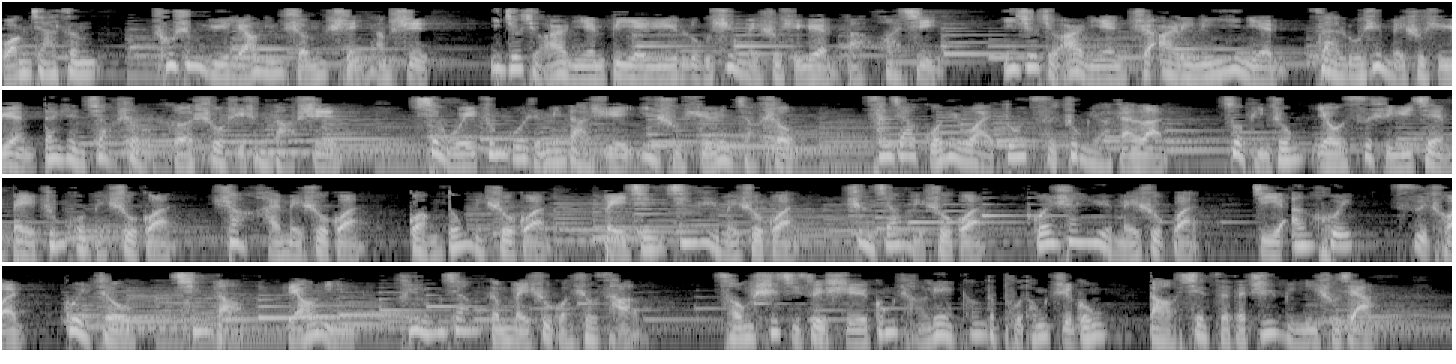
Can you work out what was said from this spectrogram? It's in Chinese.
王家增出生于辽宁省沈阳市，一九九二年毕业于鲁迅美术学院版画系。一九九二年至二零零一年，在鲁迅美术学院担任教授和硕士生导师，现为中国人民大学艺术学院教授，参加国内外多次重要展览，作品中有四十余件被中国美术馆、上海美术馆、广东美术馆、北京今日美术馆、浙江美术馆、关山月美术馆及安徽、四川、贵州、青岛、辽宁、黑龙江等美术馆收藏。从十几岁时工厂炼钢的普通职工。到现在的知名艺术家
